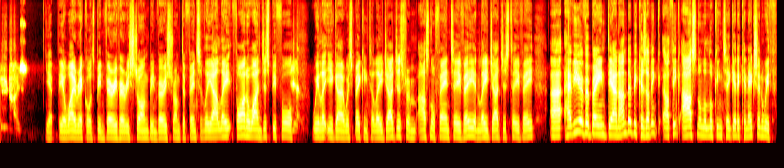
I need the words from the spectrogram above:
Who knows? Yep, the away record's been very, very strong. Been very strong defensively. Lee, final one just before yeah. We let you go. We're speaking to Lee Judges from Arsenal Fan TV and Lee Judges TV. Uh, have you ever been down under? Because I think I think Arsenal are looking to get a connection with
